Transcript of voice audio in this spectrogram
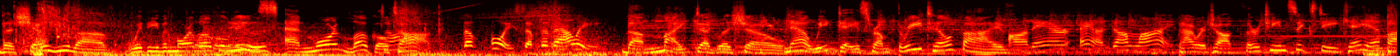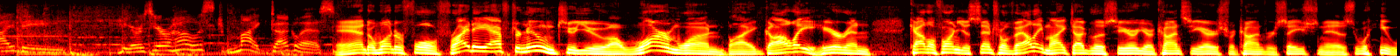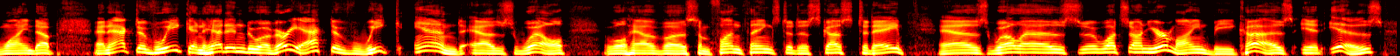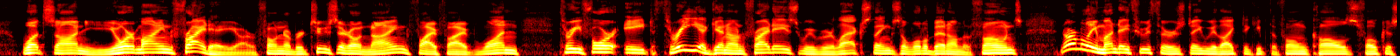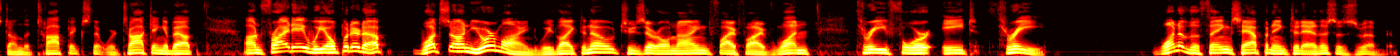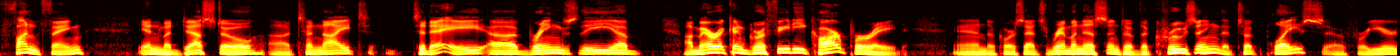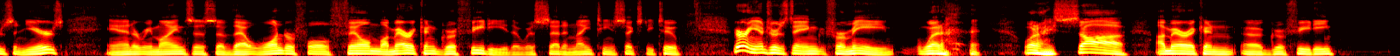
The show you love with even more local, news and more local talk. The voice of the valley. The Mike Douglass Show. Now weekdays from 3 till 5. On air and online. Power Talk 1360 KFIV. Here's your host, Mike Douglass. And a wonderful Friday afternoon to you. A warm one, by golly, here in California's Central Valley. Mike Douglass here, your concierge for conversation as we wind up an active week and head into a very active weekend as well. We'll have uh, some fun things to discuss today, as well as uh, what's on your mind, because it is What's on Your Mind Friday. Our phone number 209 551 3483. Again, on Fridays, we relax things a little bit on the phones. Normally, Monday through Thursday, we like to keep the phone calls focused on the topics that we're talking about. On Friday, we open it up. What's on your mind? We'd like to know 209 551 3483. One of the things happening today, this is a fun thing in Modesto uh, tonight. Today uh, brings the uh, American Graffiti Car Parade. And of course, that's reminiscent of the cruising that took place uh, for years and years. And it reminds us of that wonderful film, American Graffiti, that was set in 1962. Very interesting for me when, when I saw American uh, Graffiti.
